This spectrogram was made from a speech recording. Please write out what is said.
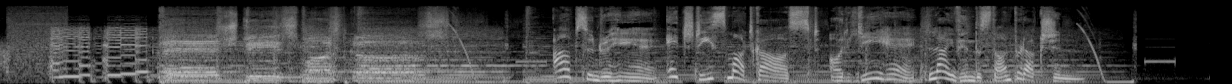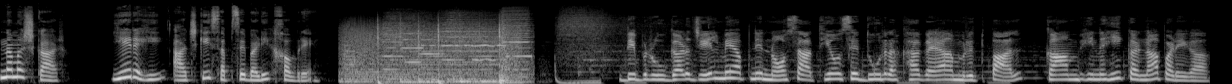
HD Smartcast. आप सुन रहे हैं एच डी स्मार्ट कास्ट और ये है लाइव हिंदुस्तान प्रोडक्शन नमस्कार। ये रही आज की सबसे बड़ी खबरें। डिब्रूगढ़ जेल में अपने नौ साथियों से दूर रखा गया अमृतपाल काम भी नहीं करना पड़ेगा।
